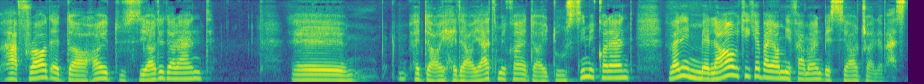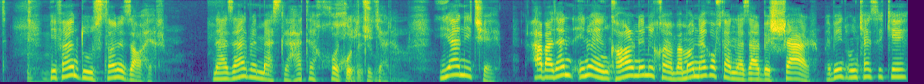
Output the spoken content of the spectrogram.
افراد ادعاهای زیادی دارند ادعای هدایت می‌کنند ادعای دوستی می‌کنند ولی ملاکی که بیان می‌فهمند بسیار جالب است. می‌فهمند دوستان ظاهر نظر به مسلحت خود. یکدیگر یعنی چه؟ ابدا اینو انکار نمی‌کنم و ما نگفتن نظر به شر. ببینید اون کسی که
